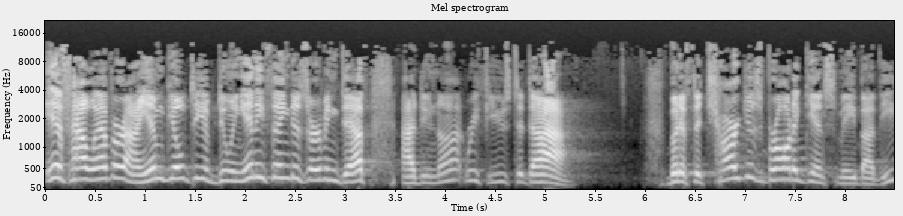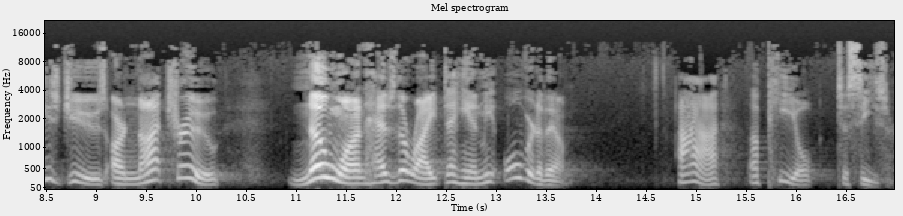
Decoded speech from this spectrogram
If, however, I am guilty of doing anything deserving death, I do not refuse to die. But if the charges brought against me by these Jews are not true, no one has the right to hand me over to them. I appeal to Caesar.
